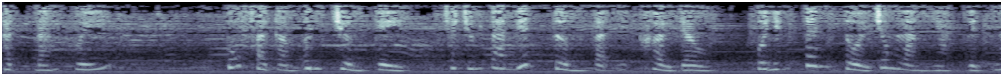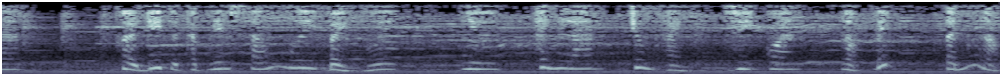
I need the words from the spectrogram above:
Thật đáng quý. Cũng phải cảm ơn Trường Kỳ cho chúng ta biết tường tận khởi đầu của những tên tuổi trong làng nhạc Việt Nam. Khởi đi từ thập niên 60-70 như Thanh Lan, Trung Thành, Duy Quang, Ngọc Bích, Tấn Ngọc,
